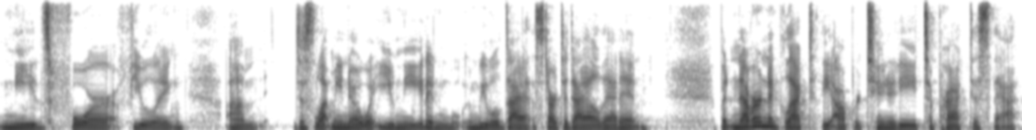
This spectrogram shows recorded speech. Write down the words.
needs for fueling. Um, just let me know what you need, and, and we will di- start to dial that in but never neglect the opportunity to practice that.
